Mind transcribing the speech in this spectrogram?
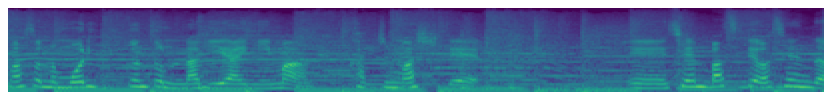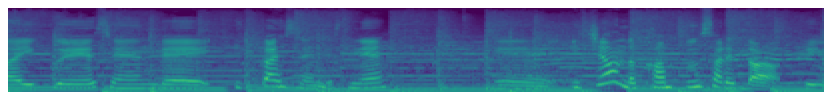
まあ、その森木君との投げ合いにま勝ちまして、えー、選抜では仙台育英戦で1回戦ですね、えー、1安打完封されたっていう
